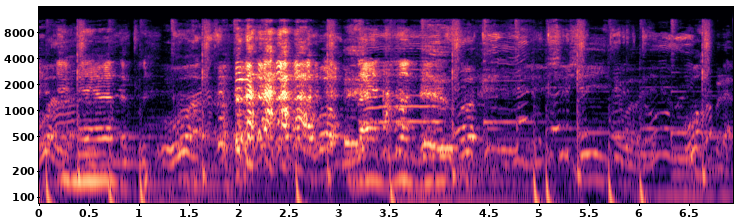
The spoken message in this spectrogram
Вот. Вот. Вот. Ох, бля,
